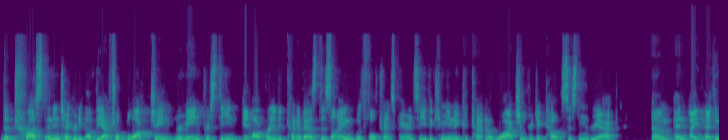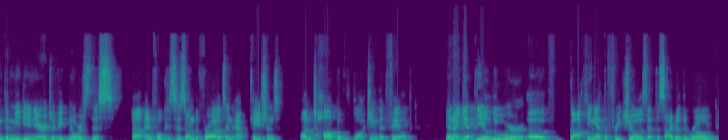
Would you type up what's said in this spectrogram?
the trust and integrity of the actual blockchain remained pristine. It operated kind of as designed with full transparency. The community could kind of watch and predict how the system would react. Um, and I, I, think the media narrative ignores this uh, and focuses on the frauds and applications on top of the blockchain that failed. And I get the allure of gawking at the freak shows at the side of the road,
